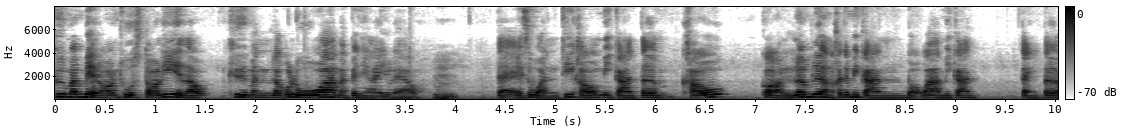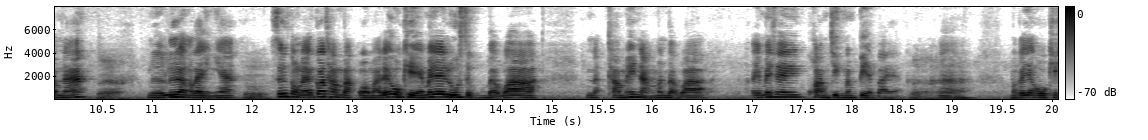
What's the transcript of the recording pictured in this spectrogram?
คือมัน based on true story เราคือมันเราก็รู้ว่ามันเป็นยังไงอยู่แล้วอืมแต่ไอ้ส่วนที่เขามีการเติมเขาก่อนเริ่มเรื่องเขาจะมีการบอกว่ามีการแต่งเติมนะอ่าเนื้อเรื่องอะไรอย่างเงี้ยอืมซึ่งตรงนั้นก็ทำแบบออกมาได้โอเค ไม่ได้รู้สึกแบบว่าทำให้หนังมันแบบว่า ไอ้ไม่ใช่ความจริงมันเปลี่ยนไปอะอ่าอ่ามันก็ยังโอเค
